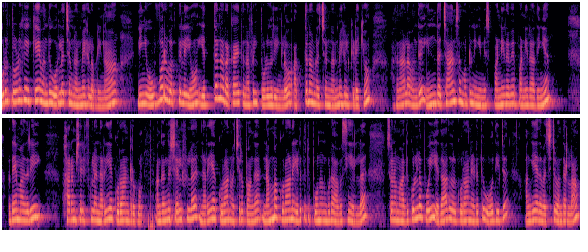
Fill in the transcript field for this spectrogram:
ஒரு தொழுகைக்கே வந்து ஒரு லட்சம் நன்மைகள் அப்படின்னா நீங்கள் ஒவ்வொரு வக்திலையும் எத்தனை ரக்காயத்தை நஃபில் தொழுகிறீங்களோ அத்தனை லட்சம் நன்மைகள் கிடைக்கும். அதனால் வந்து இந்த சான்ஸை மட்டும் நீங்கள் மிஸ் பண்ணிடவே பண்ணிடாதீங்க. அதே மாதிரி ஹரம் ஷெரீஃப்குள்ளே நிறைய குரான் இருக்கும். அங்கங்கே ஷெல்ஃபில் நிறைய குரான் வச்சுருப்பாங்க. நம்ம குரானை எடுத்துகிட்டு போகணுன்னு கூட அவசியம் இல்லை. ஸோ நம்ம அதுக்குள்ளே போய் ஏதாவது ஒரு குரான் எடுத்து ஓதிட்டு அங்கேயே அதை வச்சுட்டு வந்துடலாம்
